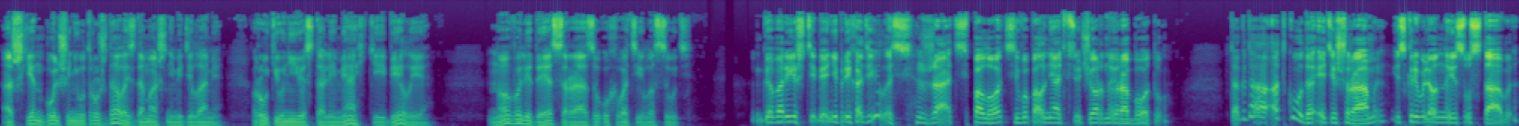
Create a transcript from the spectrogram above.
Ашхен больше не утруждалась домашними делами — Руки у нее стали мягкие, белые. Но Валиде сразу ухватила суть. «Говоришь, тебе не приходилось жать, полоть, выполнять всю черную работу? Тогда откуда эти шрамы, искривленные суставы?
